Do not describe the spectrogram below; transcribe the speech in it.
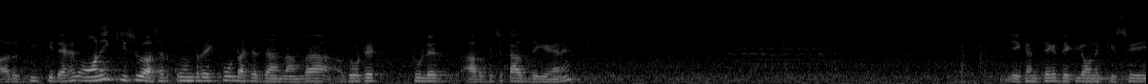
আর কি কি দেখা যায় অনেক কিছু আছে। আর কোনটা রেখে কোনটা আছে দেন আমরা রোটেট টুলের আরও কিছু কাজ দেখি এখানে। এখান থেকে দেখলে অনেক কিছুই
